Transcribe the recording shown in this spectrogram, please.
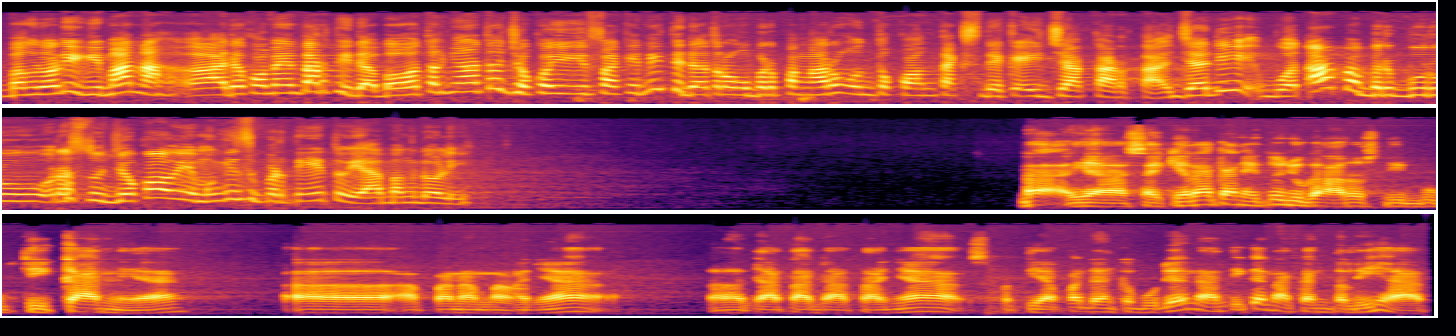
Bang Doli gimana? Uh, ada komentar tidak bahwa ternyata Jokowi efek ini tidak terlalu berpengaruh untuk konteks DKI Jakarta. Jadi buat apa berburu restu Jokowi? Mungkin seperti itu ya Bang Doli. Nah ya saya kira kan itu juga harus dibuktikan ya uh, apa namanya uh, data-datanya seperti apa dan kemudian nanti kan akan terlihat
